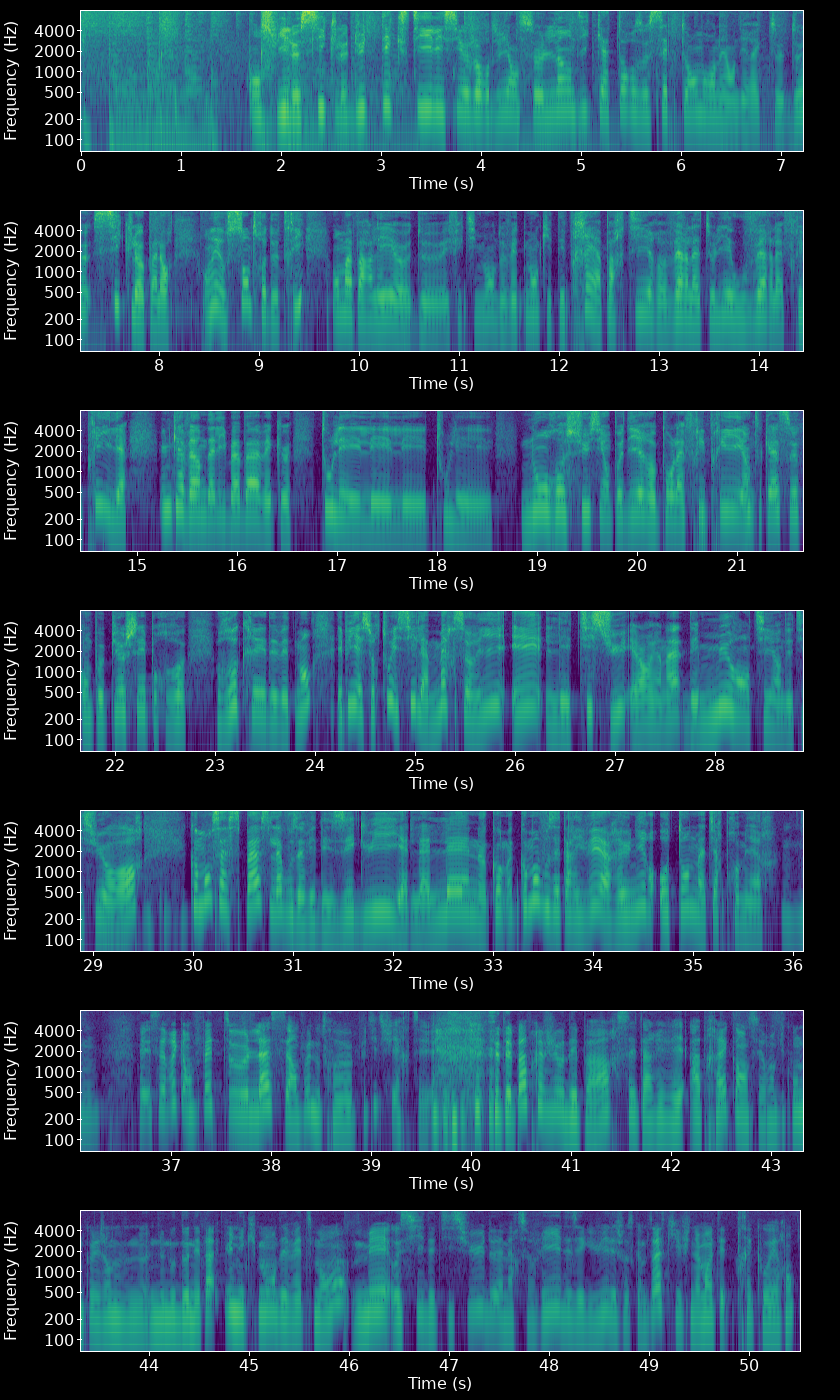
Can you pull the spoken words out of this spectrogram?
On suit le cycle du textile ici aujourd'hui, en ce lundi 14 septembre. On est en direct de Cyclope. Alors, on est au centre de tri. On m'a parlé euh, de, effectivement de vêtements qui étaient prêts à partir vers l'atelier ou vers la friperie. Il y a une caverne d'Alibaba avec euh, tous les, les- les- tous les non reçus, si on peut dire, pour la friperie, et en tout cas ceux qu'on peut piocher pour re- recréer des vêtements. Et puis, il y a surtout ici la mercerie et les tissus. Et alors, il y en a des murs entiers, hein, des tissus Aurore. Comment ça se passe? Là, vous avez des il y a de la laine. Com- comment vous êtes arrivé à réunir autant de matières premières? Mhm. Mais c'est vrai qu'en fait, euh, là, c'est un peu notre petite fierté. C'était pas prévu au départ, c'est arrivé après quand on s'est rendu compte que les gens ne, nous donnaient pas uniquement des vêtements, mais aussi des tissus, de la mercerie, des aiguilles, des choses comme ça, ce qui finalement était très cohérent.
